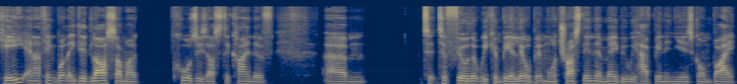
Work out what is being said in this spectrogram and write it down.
key. And I think what they did last summer causes us to kind of um to, to feel that we can be a little bit more trusting than maybe we have been in years gone by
